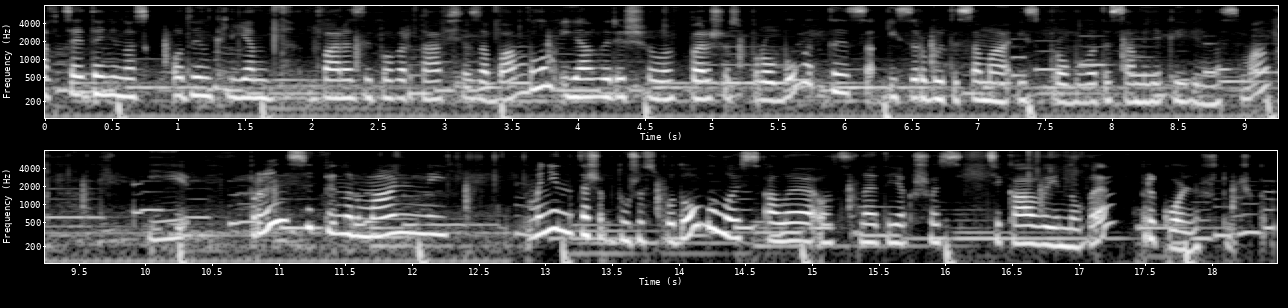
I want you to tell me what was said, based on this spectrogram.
А в цей день у нас один клієнт два рази повертався за бамблом, і я вирішила вперше спробувати і зробити сама, і спробувати саме, який він на смак. І, в принципі, нормальний. Мені не те, щоб дуже сподобалось, але от знаєте, як щось цікаве і нове, прикольна штучка.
